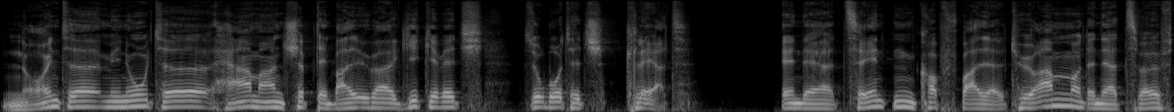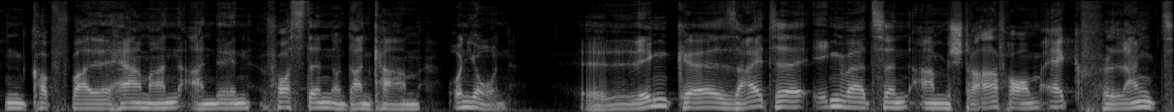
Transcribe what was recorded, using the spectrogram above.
Neunte Minute, Hermann schippt den Ball über Gikiewicz, Subotic klärt. In der zehnten Kopfball Tyram und in der zwölften Kopfball Hermann an den Pfosten und dann kam Union. Linke Seite Ingwertsen am Strafraum Eck flankt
